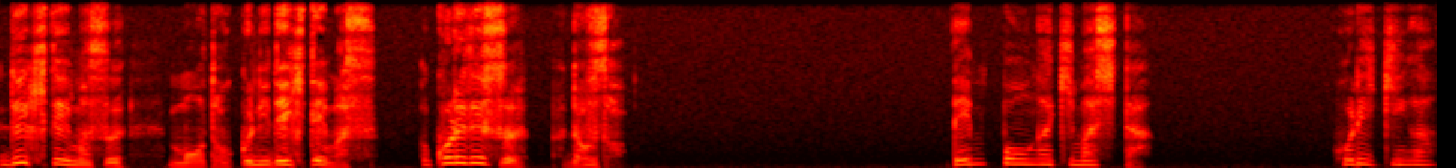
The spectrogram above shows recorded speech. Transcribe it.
できています。もうとっくにできています。これです。どうぞ。電報が来ました。堀木が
